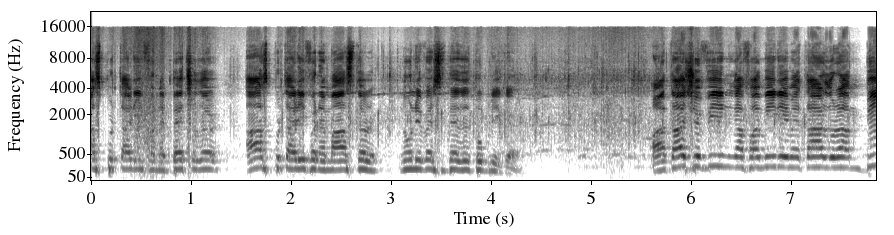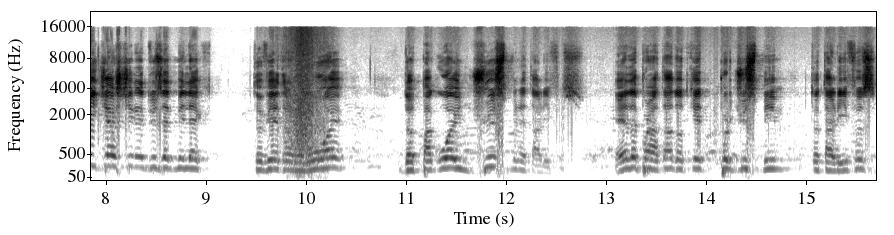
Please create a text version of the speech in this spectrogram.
as për tarifën e bachelor, as për tarifën e master në universitetet publike. Ata që vijnë nga familje me të ardhura mbi gjashtëqind e dyzet mijë lekë të vjetra në muaj do të paguajnë gjysmën e tarifës. Edhe për ata do të ketë përgjysmim të tarifës,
